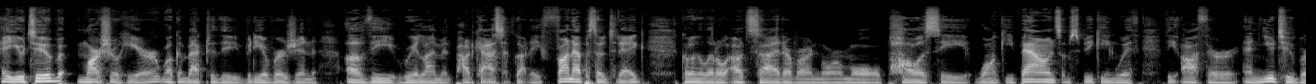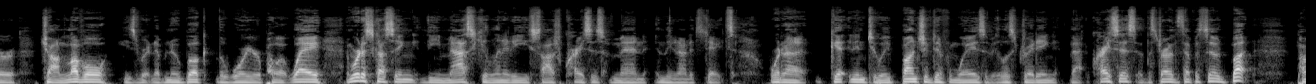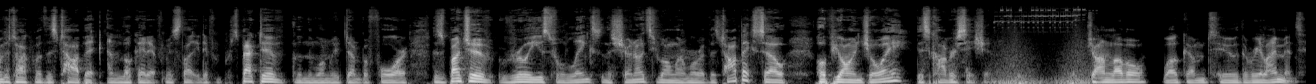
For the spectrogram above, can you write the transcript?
Hey YouTube, Marshall here. Welcome back to the video version of the Realignment podcast. I've got a fun episode today, going a little outside of our normal policy wonky bounds. I'm speaking with the author and YouTuber John Lovell. He's written a new book, The Warrior Poet Way, and we're discussing the masculinity slash crisis of men in the United States. We're going to get into a bunch of different ways of illustrating that crisis at the start of this episode, but pumped to talk about this topic and look at it from a slightly different perspective than the one we've done before. There's a bunch of really useful links in the show notes if you want to learn more about this topic. So hope you all enjoy this conversation. John Lovell, welcome to the realignment.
